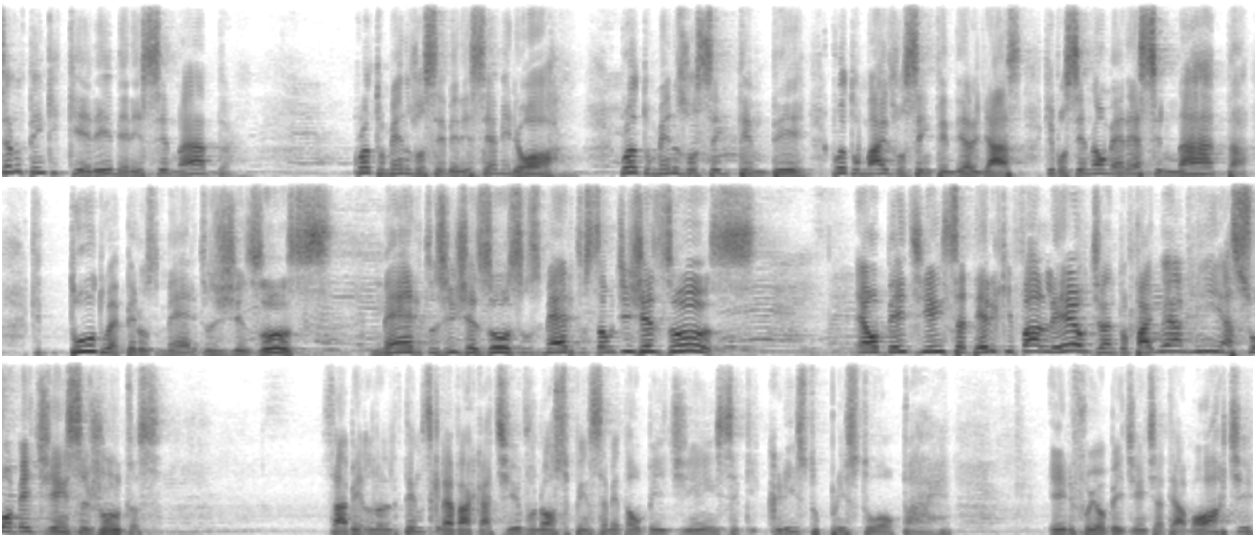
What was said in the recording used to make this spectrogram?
Você não tem que querer merecer nada. Quanto menos você merecer, é melhor. Quanto menos você entender, quanto mais você entender, aliás, que você não merece nada, que tudo é pelos méritos de Jesus méritos de Jesus, os méritos são de Jesus. É a obediência dele que valeu diante do Pai, não é a minha, é a sua obediência juntas. Sabe, temos que levar cativo o nosso pensamento à obediência que Cristo prestou ao Pai. Ele foi obediente até a morte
